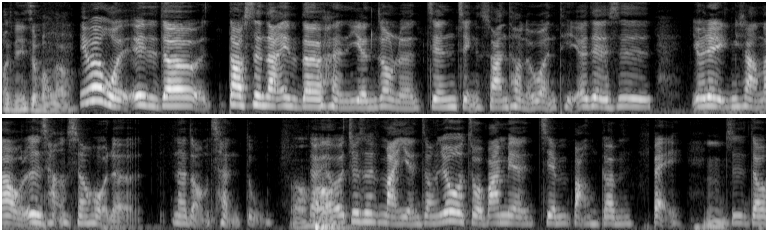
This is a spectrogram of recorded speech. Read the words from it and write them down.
哦，你怎么了？因为我一直都到现在一直都有很严重的肩颈酸痛的问题，而且是有点影响到我日常生活的那种程度。对，我就是蛮严重，就我左半边的肩膀跟背，嗯就是都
